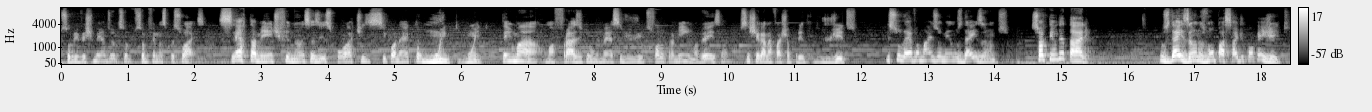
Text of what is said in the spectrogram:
sobre investimentos e outro sobre, sobre finanças pessoais. Certamente finanças e esportes se conectam muito, muito. Tem uma, uma frase que um mestre de jiu-jitsu falou para mim uma vez, né? você chegar na faixa preta do jiu-jitsu, isso leva mais ou menos 10 anos. Só que tem um detalhe, os 10 anos vão passar de qualquer jeito.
